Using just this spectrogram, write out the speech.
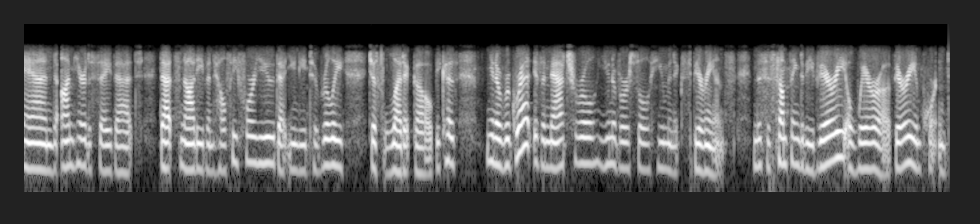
And I'm here to say that that's not even healthy for you, that you need to really just let it go. Because, you know, regret is a natural, universal human experience. And this is something to be very aware of, very important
